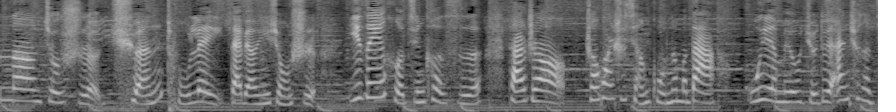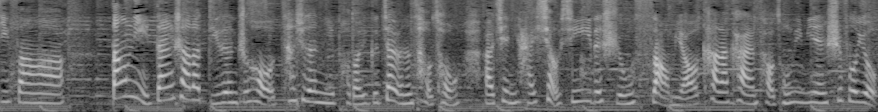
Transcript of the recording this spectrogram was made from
那，就是全图类代表英雄是 EZ 和金克斯。大家知道召唤师峡谷那么大，我也没有绝对安全的地方啊。当你单杀了敌人之后，残血的你跑到一个较远的草丛，而且你还小心翼翼地使用扫描看了看草丛里面是否有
